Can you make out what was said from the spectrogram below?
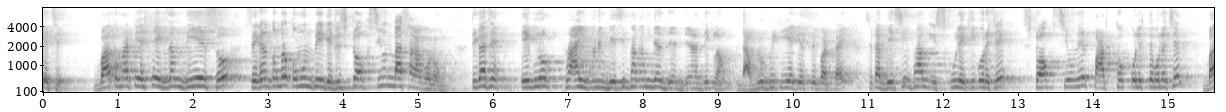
গেছে বা তোমরা টেস্টে এক্সাম দিয়ে এসছো সেখানে তোমরা কমন পেয়ে গেছো। স্টক সিওন বা শাখা কলম। ঠিক আছে? এগুলো প্রায় মানে বেশিরভাগ আমি যেটা দেখলাম ডাব্লিউবিটিএ টেস্ট পেপারটাই সেটা বেশিরভাগ স্কুলে কি করেছে? স্টক সিওনের পার্থক্য লিখতে বলেছে বা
